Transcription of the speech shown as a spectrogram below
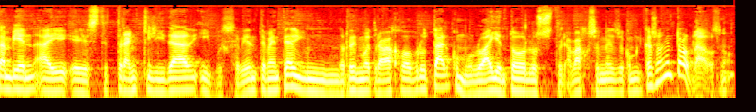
también hay este, tranquilidad y pues evidentemente hay un ritmo de trabajo brutal como lo hay en todos los trabajos en medios de comunicación, en todos lados, ¿no?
